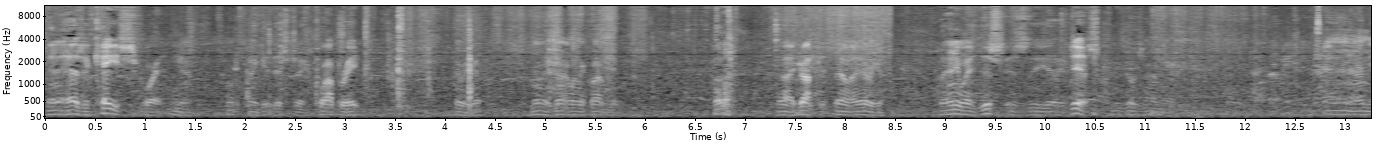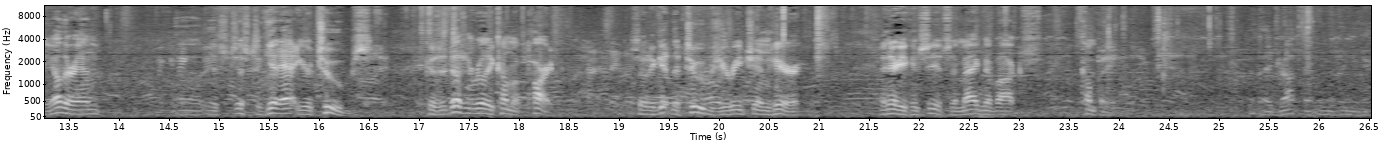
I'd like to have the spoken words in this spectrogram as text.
Then it has a case for it. You know, if I get this to cooperate. There we go. No, it's not going to cooperate. Hold on. No, I dropped it. No, there we go. But anyway, this is the uh, disc that goes on there. And then on the other end, uh, it's just to get at your tubes because it doesn't really come apart. So to get the tubes, you reach in here, and there you can see it's the Magnavox company. I dropped that little thing in there.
